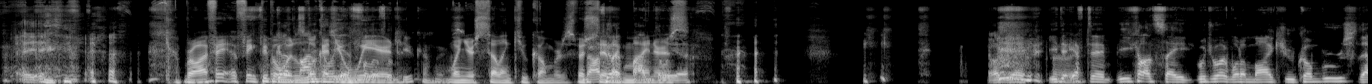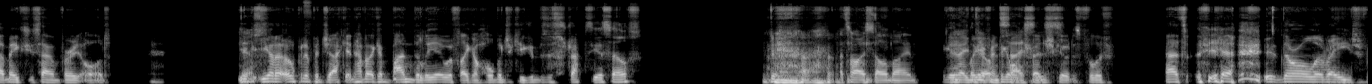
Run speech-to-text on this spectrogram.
Bro, I think I think people got would look at you Bandolier full of weird when you're selling cucumbers, especially feel like like miners. bandolier. Oh, yeah. You, you have to. You can't say, "Would you want one of my cucumbers?" That makes you sound very odd. You, Yes. you gotta open up a jacket and have like a bandolier with like a whole bunch of cucumbers strapped to yourself. That's how I sell mine. They're, like, a different big old trench coat is full of. That's yeah. They're all arranged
